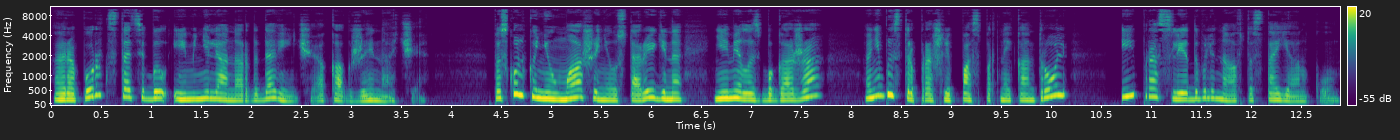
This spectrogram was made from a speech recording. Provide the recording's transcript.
Аэропорт, кстати, был имени Леонардо да Винчи, а как же иначе? Поскольку ни у Маши, ни у Старыгина не имелось багажа, они быстро прошли паспортный контроль и проследовали на автостоянку.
